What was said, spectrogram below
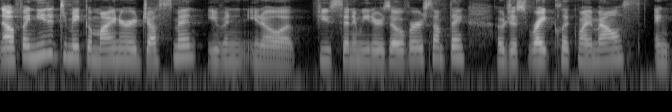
Now if I needed to make a minor adjustment, even you know a few centimeters over or something, I would just right click my mouse and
